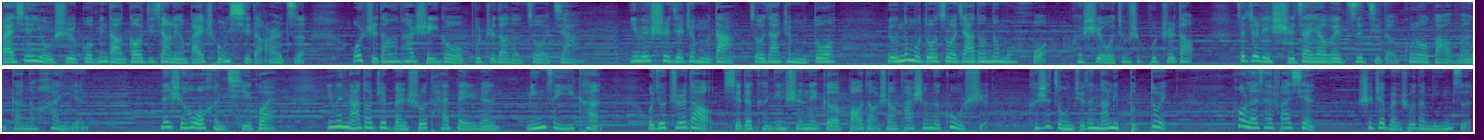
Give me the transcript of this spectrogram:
白先勇是国民党高级将领白崇禧的儿子，我只当他是一个我不知道的作家。因为世界这么大，作家这么多，有那么多作家都那么火，可是我就是不知道。在这里实在要为自己的孤陋寡闻感到汗颜。那时候我很奇怪，因为拿到这本书《台北人》，名字一看。我就知道写的肯定是那个宝岛上发生的故事，可是总觉得哪里不对。后来才发现是这本书的名字，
